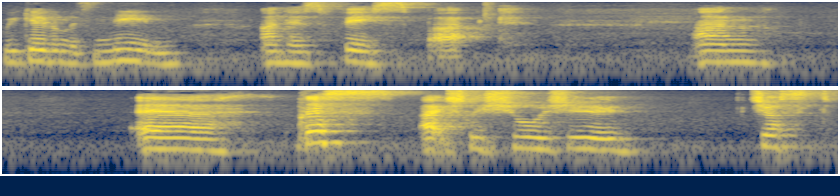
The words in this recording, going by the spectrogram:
we gave him his name and his face back. And uh, this actually shows you just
